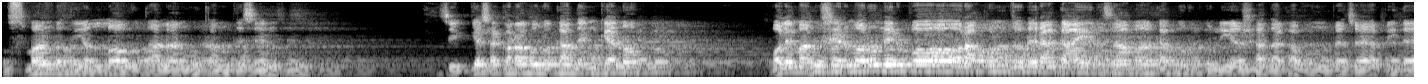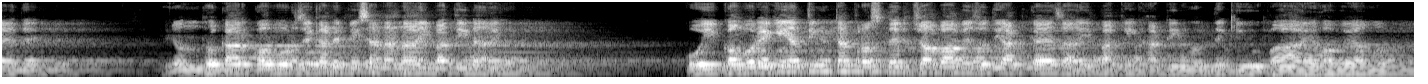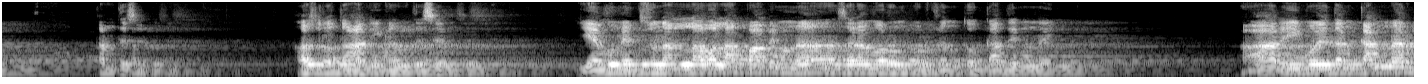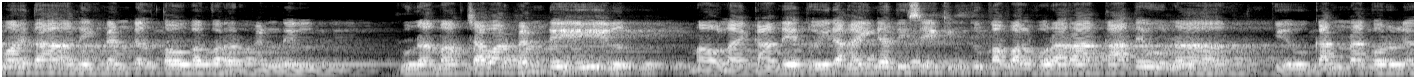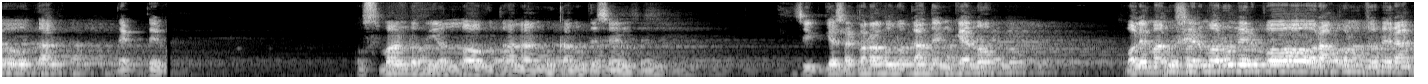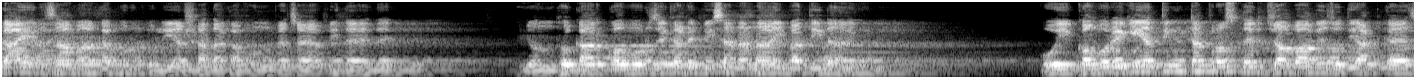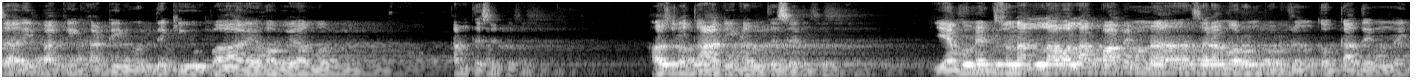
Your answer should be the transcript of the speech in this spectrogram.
ওসমান রাদিয়াল্লাহু তাআলা আনহু কাঁদতেছেন। জিজ্ঞাসা করা হলো, কাঁদেন কেন? বলে, মানুষের মরণের পর আপন জনেরা গায়ের জামা কাপড় খুলিয়া সাদা কাপড় পেঁচায়া বিদায় দেয়। অন্ধকার কবর যেখানে বিছানা নাই, বাতি নাই, ওই কবরে গিয়া তিনটা প্রশ্নের জবাবে যদি আটকায় যায়, বাকি ঘাটির মধ্যে কি উপায় হবে আমার? কানতেছেন। হজরত আলী কানতেছেন। এমন একজন আল্লাহওয়ালা পাবেন না যারা মরণ পর্যন্ত কাঁদেন নাই। আর এই ময়দান, কান্নার ময়দান, এই প্যান্ডেল, তওবা করার প্যান্ডেল গুনা মাপ চাওয়ার প্যান্ডেল, মাওলায় কানে ধইরা আইনা দিছে, কিন্তু কপাল পোড়ারা কাঁদেও না। কেউ কান্না করলেও তা দেখতে ওসমান রাদিয়াল্লাহু তাআলা জিজ্ঞাসা করা হলো, কাঁদেন কেন? বলে, মানুষের মরণের পর আপন জনেরা গায়ের জামা কাপড় খুলিয়া সাদা কাপড় পেঁচায়া বিদায় দেয়। অন্ধকার কবর যেখানে বিছানা নাই, বাতি নাই, ওই কবরে গিয়া তিনটা প্রশ্নের জবাবে যদি আটকায় যায়, বাকি ঘাটির মধ্যে কি উপায় হবে আমার? কানতেছেন হজরত আলী কানতেছেন এমন একজন আল্লাহওয়ালা পাবেন না, যারা মরণ পর্যন্ত কাঁদেন নাই।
